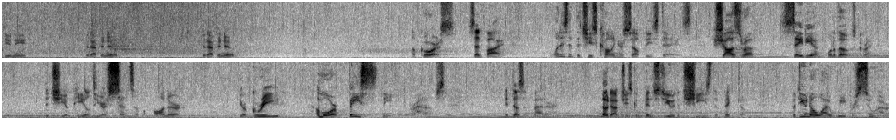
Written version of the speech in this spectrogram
What do you need? Good afternoon. Good afternoon. Of course. Senpai, what is it that she's calling herself these days? Shazra? Saadia? One of those, correct? Did she appeal to your sense of honor? Your greed? A more base need, perhaps? It doesn't matter. No doubt she's convinced you that she's the victim. But do you know why we pursue her?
